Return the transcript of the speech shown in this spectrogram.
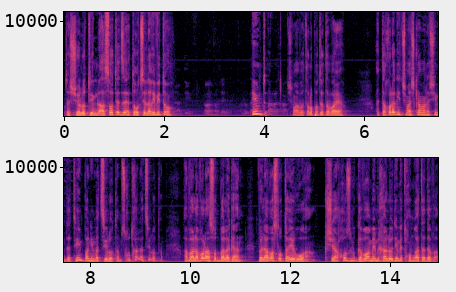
אתה שואל אותי אם לעשות את זה? אתה רוצה לריב איתו? אם... שמע, אבל אתה לא פותר את הבעיה. אתה יכול להגיד, שמע, יש כמה אנשים דתיים פה, אני מציל אותם. זכותך להציל אותם. אבל לבוא לעשות בלאגן ולהרוס לו את האירוע, כשאחוז גבוה מהם בכלל לא יודעים את חומרת הדבר.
